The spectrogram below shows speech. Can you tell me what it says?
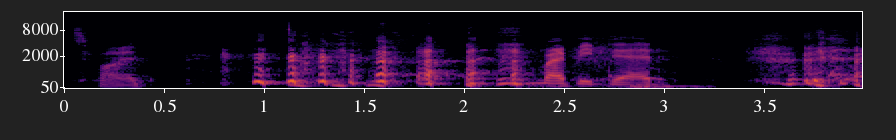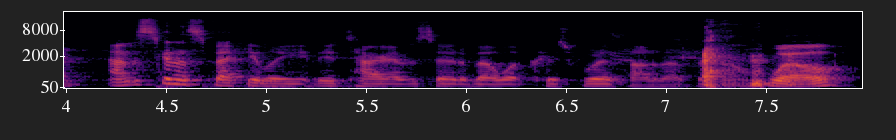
It's fine. Might be dead. I'm just gonna speculate the entire episode about what Chris would have thought about that. Well,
